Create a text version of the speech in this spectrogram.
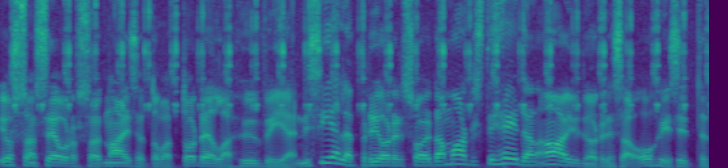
jossain seurassa naiset ovat todella hyviä, niin siellä priorisoidaan mahdollisesti heidän A-juniorinsa ohi sitten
